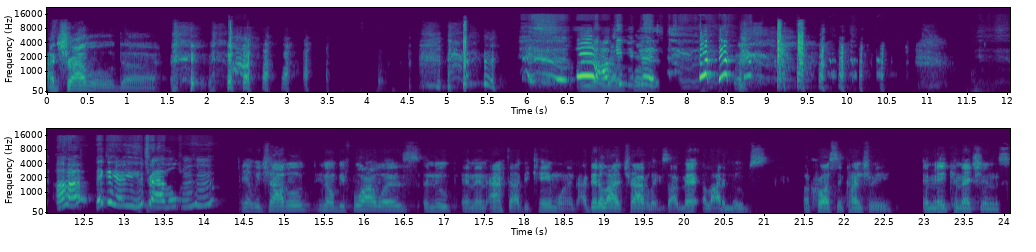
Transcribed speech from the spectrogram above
I traveled. Uh, oh, I'll keep it good. uh huh. They can hear you. You traveled. Mm-hmm. Yeah, we traveled. You know, before I was a Nupe, and then after I became one, I did a lot of traveling. So I met a lot of Nupes across the country and made connections.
